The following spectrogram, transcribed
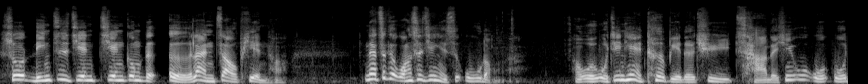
说林志坚监工的恶烂照片哈，那这个王世坚也是乌龙啊。好，我我今天也特别的去查的，因为我我我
